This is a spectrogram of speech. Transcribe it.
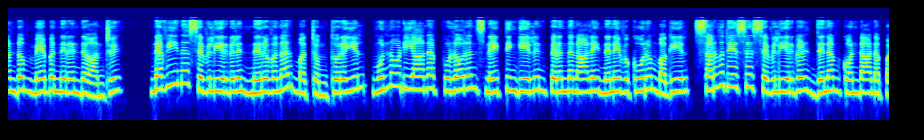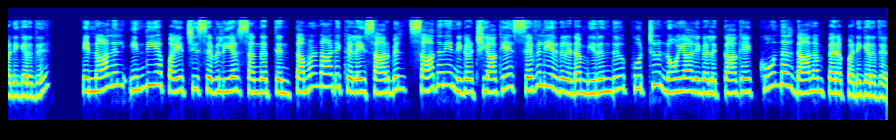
ஆண்டும் மே பன்னிரண்டு அன்று நவீன செவிலியர்களின் நிறுவனர் மற்றும் துறையில் முன்னோடியான புலோரன்ஸ் நைட்டிங்கேலின் பிறந்தநாளை நினைவுகூரும் வகையில் சர்வதேச செவிலியர்கள் தினம் கொண்டாடப்படுகிறது. இந்நாளில் இந்திய பயிற்சி செவிலியர் சங்கத்தின் தமிழ்நாடு கிளை சார்பில் சாதனை நிகழ்ச்சியாக செவிலியர்களிடம் இருந்து புற்று நோயாளிகளுக்காக கூந்தல் தானம் பெறப்படுகிறது.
